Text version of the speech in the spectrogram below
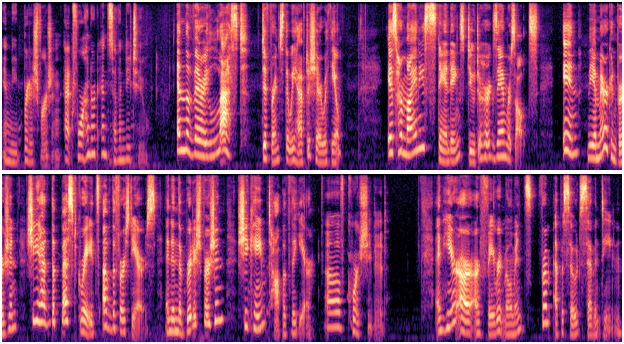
in the British version at 472. And the very last difference that we have to share with you is Hermione's standings due to her exam results. In the American version, she had the best grades of the first years, and in the British version, she came top of the year. Of course she did. And here are our favorite moments from episode 17.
